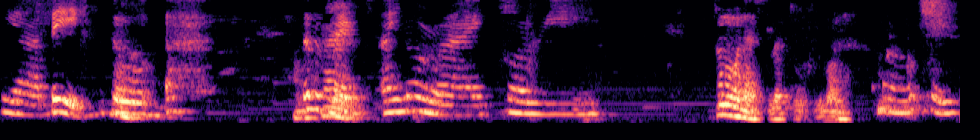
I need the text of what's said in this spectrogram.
Yeah, babes. So I'm this is my. I know, right? Sorry. Don't know when I slept off even. Oh, okay.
